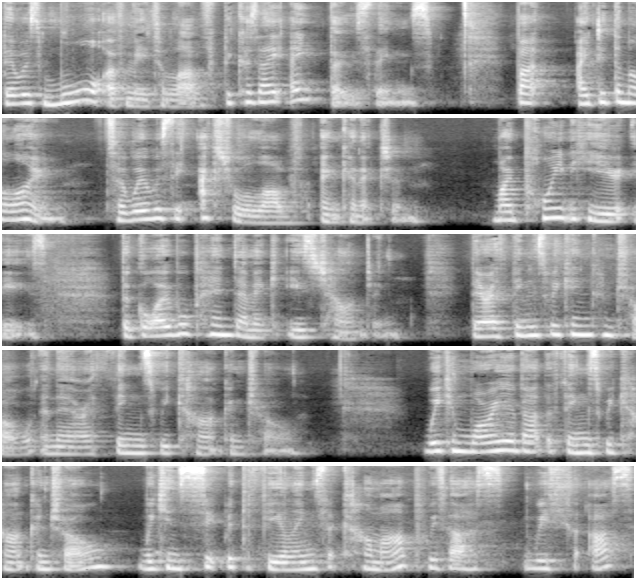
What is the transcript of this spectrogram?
there was more of me to love because I ate those things. But I did them alone. So where was the actual love and connection? My point here is the global pandemic is challenging. There are things we can control and there are things we can't control. We can worry about the things we can't control. We can sit with the feelings that come up with us, with us,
